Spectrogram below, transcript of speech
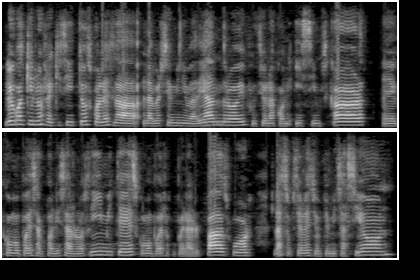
Luego aquí los requisitos, cuál es la, versión mínima de Android, funciona con eSIMs Card, eh, cómo puedes actualizar los límites, cómo puedes recuperar el password, las opciones de optimización,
